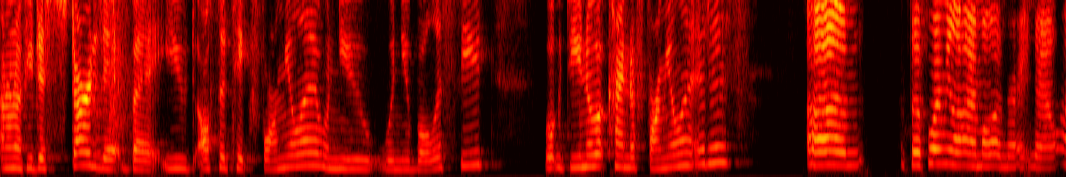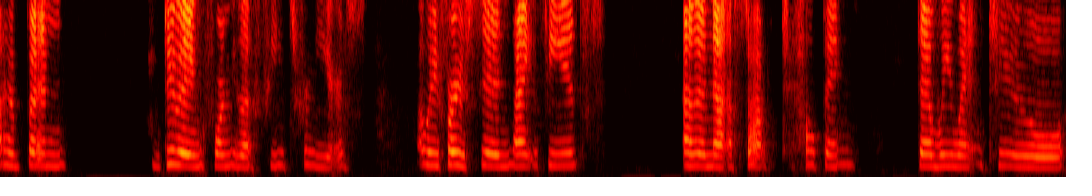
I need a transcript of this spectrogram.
I don't know if you just started it, but you also take formula when you when you bolus feed. Well, do you know what kind of formula it is? Um, the formula I'm on right now, I've been doing formula feeds for years. We first did night feeds, and then that stopped helping. Then we went to,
